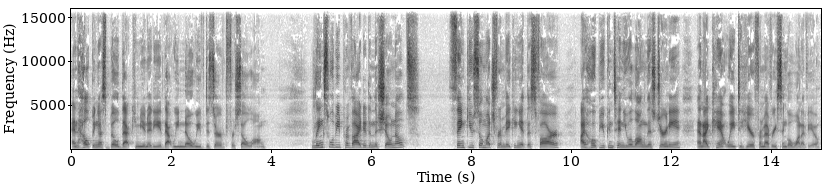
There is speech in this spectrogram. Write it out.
and helping us build that community that we know we've deserved for so long. Links will be provided in the show notes. Thank you so much for making it this far. I hope you continue along this journey, and I can't wait to hear from every single one of you.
